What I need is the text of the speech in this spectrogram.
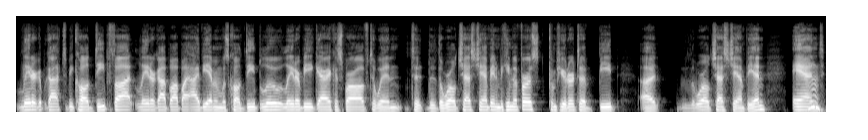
later got to be called Deep Thought. Later got bought by IBM and was called Deep Blue. Later beat Garry Kasparov to win to the, the world chess champion and became the first computer to beat uh, the world chess champion. And hmm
